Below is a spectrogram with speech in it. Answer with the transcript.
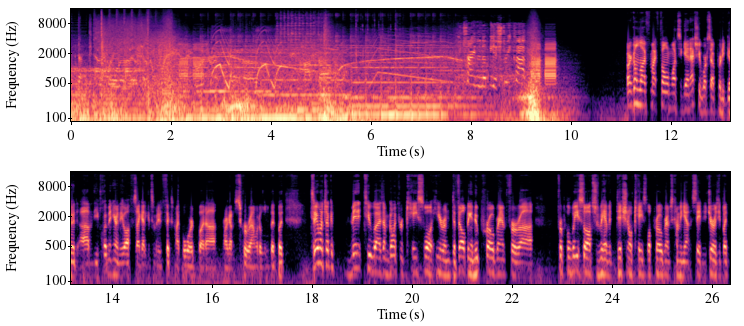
You training to be a street cop? All right, going live from my phone once again. Actually, works out pretty good. Um, the equipment here in the office, I got to get somebody to fix my board, but uh, or I got to screw around with it a little bit. But today, I want to take a minute to, uh, as I'm going through case law here and developing a new program for uh, for police officers. We have additional case law programs coming out in the state of New Jersey, but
